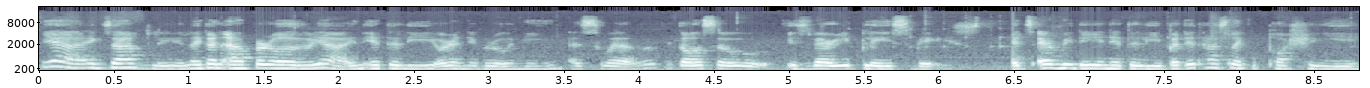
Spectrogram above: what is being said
Yeah, exactly. Like an Aperol, yeah, in Italy or a Negroni as well. It also is very place based. It's every day in Italy, but it has like a poshy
